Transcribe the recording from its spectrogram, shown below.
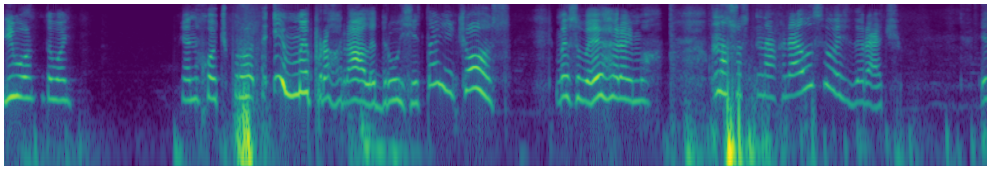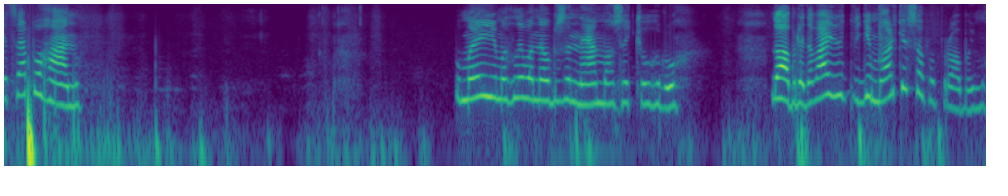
Леон, давай. Я не хочу програти. І ми програли, друзі. Та нічого. Ми ж виграємо. У нас награлося ось, до речі. І це погано. Бо ми її, можливо, не обзанемо за цю гру. Добре, давай тоді Мортіса попробуємо.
